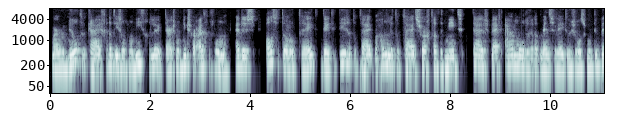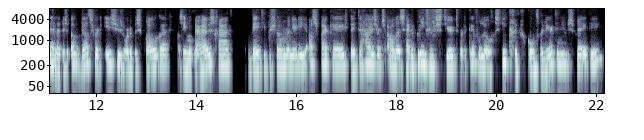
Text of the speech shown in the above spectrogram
Maar nul te krijgen, dat is ons nog niet gelukt. Daar is nog niks voor uitgevonden. dus als het dan optreedt, detecteer het op tijd, behandel het op tijd. Zorg dat het niet thuis blijft aanmodderen, dat mensen weten hoe ze ons moeten bellen. Dus ook dat soort issues worden besproken. Als iemand naar huis gaat, weet die persoon wanneer die afspraak heeft, weet de huisarts alles, zijn er brieven verstuurd, wordt ook heel veel logistiek gecontroleerd in die bespreking.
